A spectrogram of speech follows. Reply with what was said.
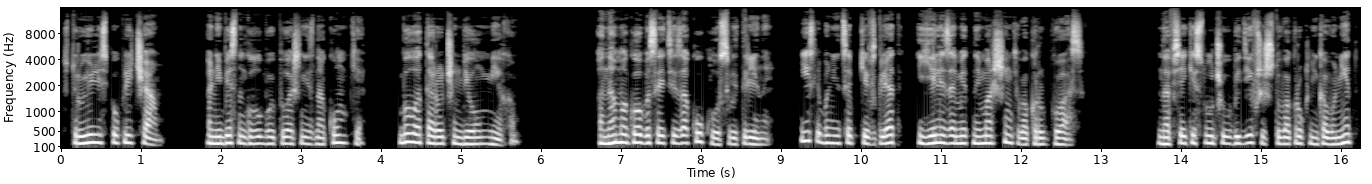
струились по плечам, а небесно-голубой плащ незнакомки был оторочен белым мехом. Она могла бы сойти за куклу с витрины, если бы не цепкий взгляд еле заметные морщинки вокруг глаз. На всякий случай убедившись, что вокруг никого нет,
